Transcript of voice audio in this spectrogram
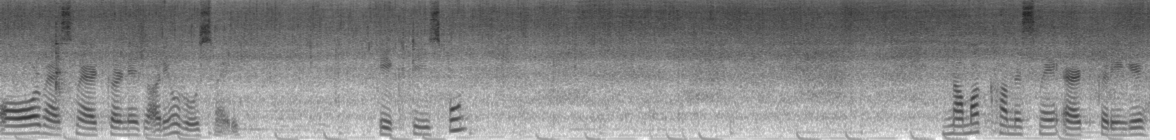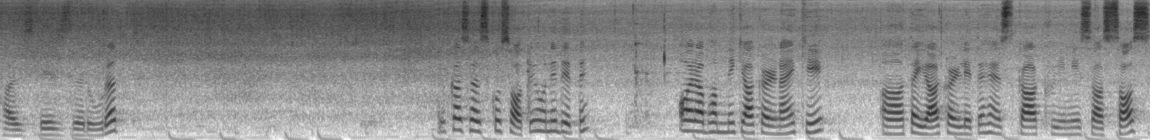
और मैं इसमें ऐड करने जा रही हूँ रोजमेरी। एक टीस्पून नमक हम इसमें ऐड करेंगे हसब ज़रूरत। हल्का सा इसको सौते होने देते हैं। और अब हमने क्या करना है कि तैयार कर लेते हैं इसका क्रीमी सा सॉस।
